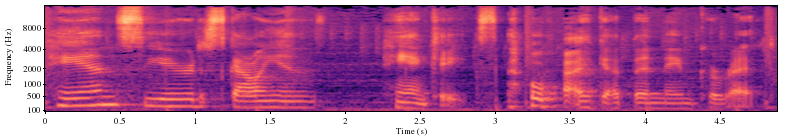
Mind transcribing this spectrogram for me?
pan seared scallion pancakes. I hope I got that name correct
